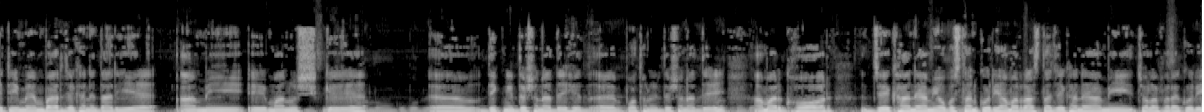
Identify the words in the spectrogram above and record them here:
এটি মেম্বার যেখানে দাঁড়িয়ে আমি এই মানুষকে দিক নির্দেশনা দেহে পথ নির্দেশনা দেই। আমার ঘর যেখানে আমি অবস্থান করি, আমার রাস্তা যেখানে আমি চলাফেরা করি,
